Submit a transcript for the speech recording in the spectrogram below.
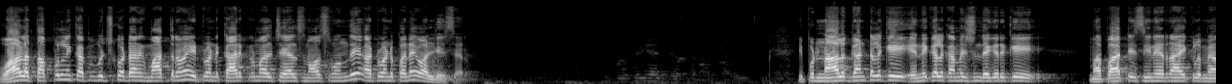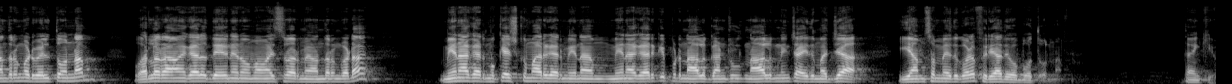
వాళ్ళ తప్పుల్ని కప్పిపుచ్చుకోవడానికి మాత్రమే ఇటువంటి కార్యక్రమాలు చేయాల్సిన అవసరం ఉంది. అటువంటి పనే వాళ్ళు చేశారు. ఇప్పుడు నాలుగు గంటలకి ఎన్నికల కమిషన్ దగ్గరికి మా పార్టీ సీనియర్ నాయకులు మేమందరం కూడా వెళ్తూ ఉన్నాం. వరలరామయ్య గారు దేవినేని ఉమామేశ్వరరావు మేమందరం కూడా మీనా గారు ముఖేష్ కుమార్ గారు మీనా మీనా గారికి ఇప్పుడు నాలుగు గంటలు నాలుగు నుంచి ఐదు మధ్య ఈ అంశం మీద కూడా ఫిర్యాదు ఇవ్వబోతున్నాం. థ్యాంక్ యూ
